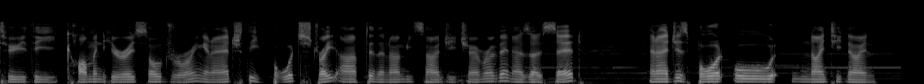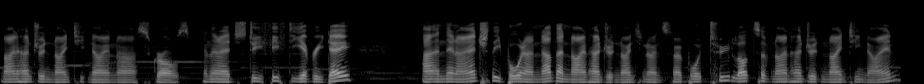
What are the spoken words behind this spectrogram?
to the common hero soul drawing and I actually bought straight after the Nami Sanji Germa event as I said and I just bought all 99 999 uh, scrolls and then I just do 50 every day uh, and then I actually bought another 999 so I bought two lots of 999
